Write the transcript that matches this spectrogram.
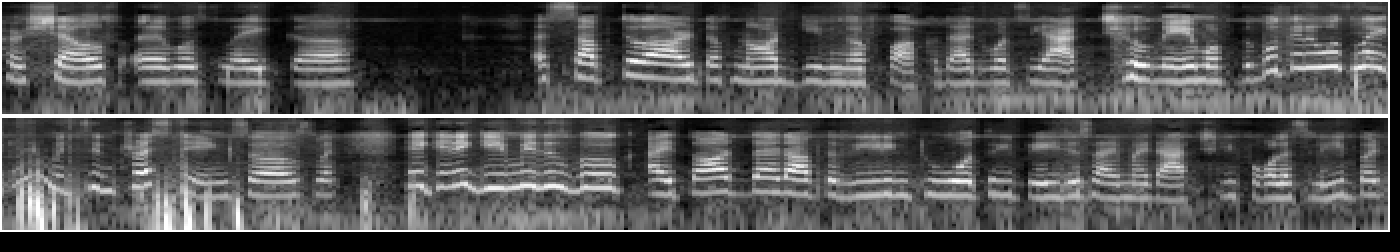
her shelf. It was like. Uh, a subtle art of not giving a fuck. That was the actual name of the book. And it was like mm, it's interesting. So i was like hey can you give me this book? I thought that after reading two or three pages i might actually fall asleep. But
